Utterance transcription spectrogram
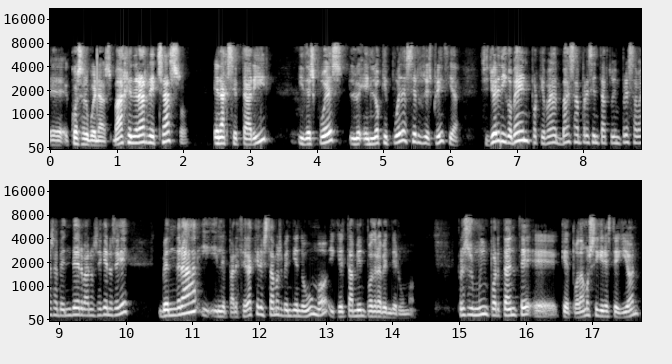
eh, cosas buenas, va a generar rechazo en aceptar ir y después en lo que pueda ser su experiencia. Si yo le digo, ven, porque vas a presentar tu empresa, vas a vender, va no sé qué, no sé qué, vendrá y, le parecerá que le estamos vendiendo humo y que él también podrá vender humo. Por eso es muy importante eh, que podamos seguir este guion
